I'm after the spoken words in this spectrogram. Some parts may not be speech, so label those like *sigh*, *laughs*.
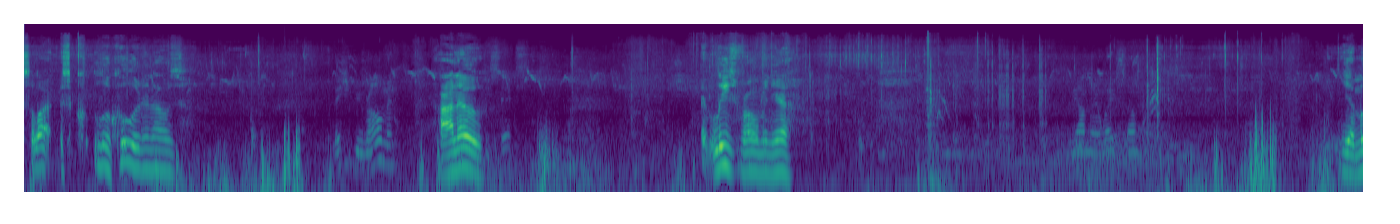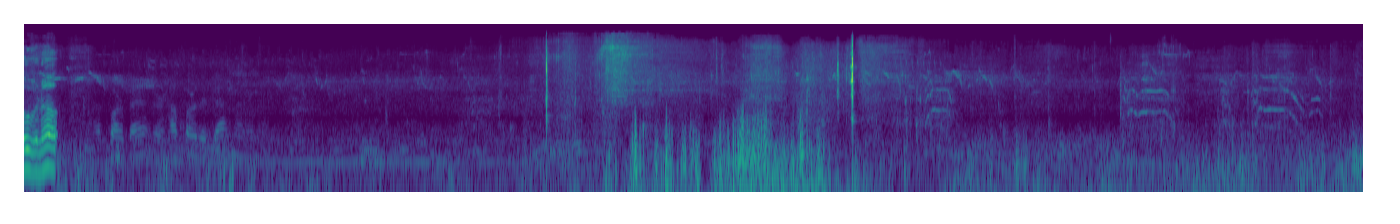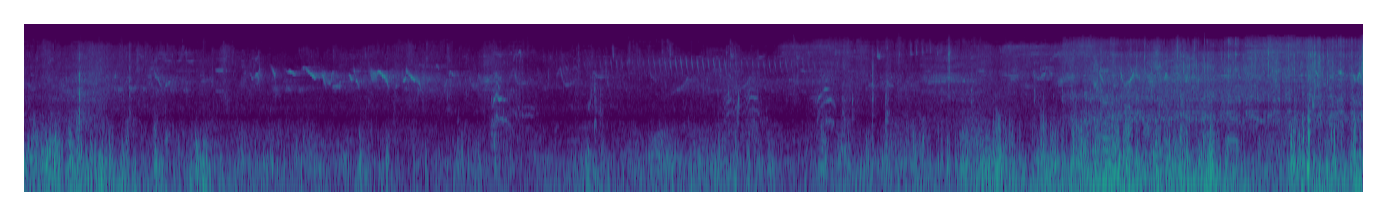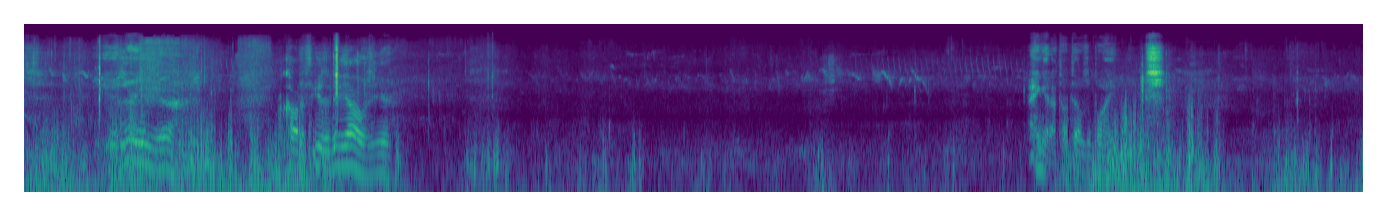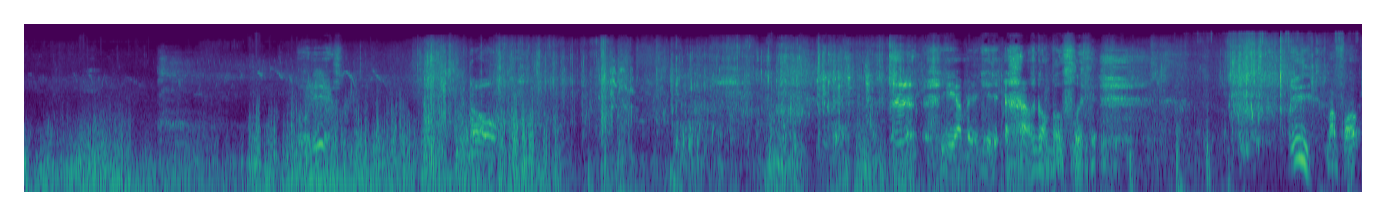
It's a lot. It's a little cooler than I was. They should be roaming. I know. At least roaming, yeah. Be on their way somewhere. Yeah, moving up. How far back or how far they've gotten, I don't know. Yeah, there is, yeah. I caught a few the day I was here. It, I thought that was a bite. Oh, it is. Oh. Yeah, I better get it. *laughs* I was gonna both flip it. Ew, my fault.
